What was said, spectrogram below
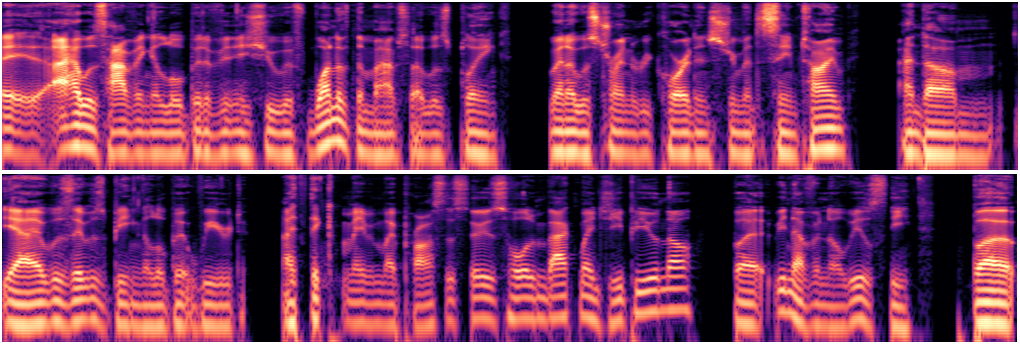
I, I was having a little bit of an issue with one of the maps i was playing when i was trying to record and stream at the same time. And um yeah it was it was being a little bit weird. I think maybe my processor is holding back my gpu now but we never know. We'll see. But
